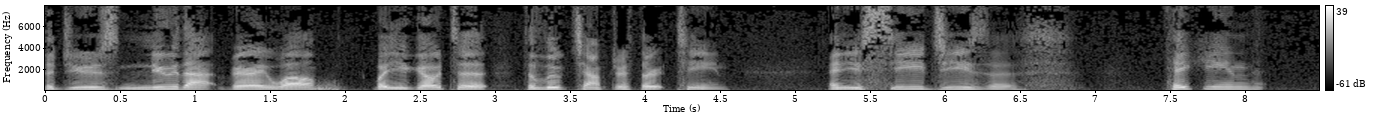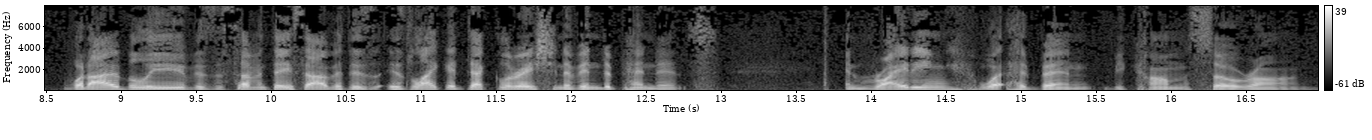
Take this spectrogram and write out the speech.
the Jews knew that very well. But you go to, to Luke chapter 13 and you see Jesus taking what I believe is the seventh day Sabbath is, is like a declaration of independence and writing what had been become so wrong.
